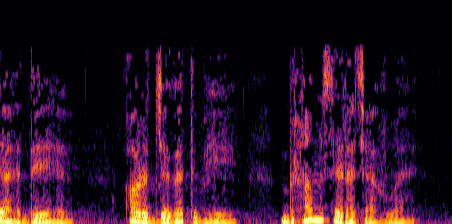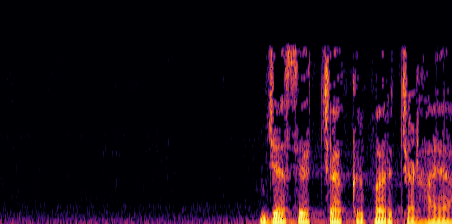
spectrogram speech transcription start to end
यह देह और जगत भी भ्रम से रचा हुआ है। जैसे चक्र पर चढ़ाया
